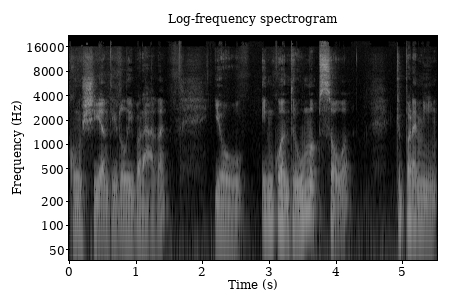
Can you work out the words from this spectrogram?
consciente e deliberada, eu encontro uma pessoa que para mim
